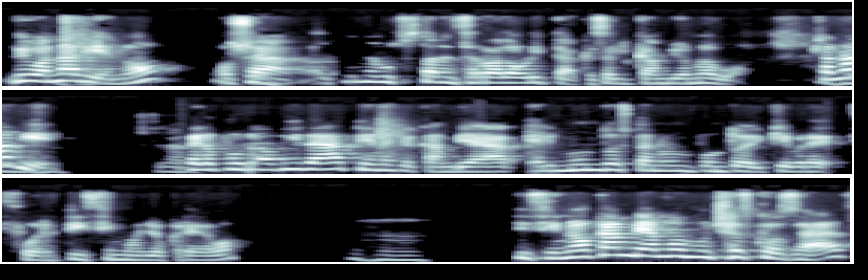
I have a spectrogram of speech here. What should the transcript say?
digo a nadie, ¿no? O sea, a mí me gusta estar encerrado ahorita, que es el cambio nuevo. A nadie. Pero pues la vida tiene que cambiar, el mundo está en un punto de quiebre fuertísimo, yo creo. Y si no cambiamos muchas cosas,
